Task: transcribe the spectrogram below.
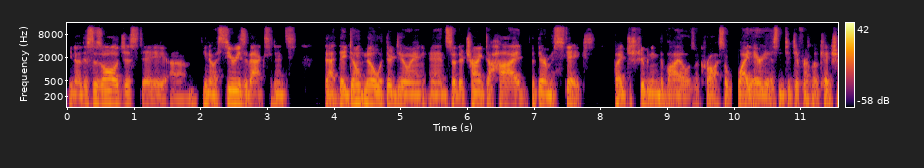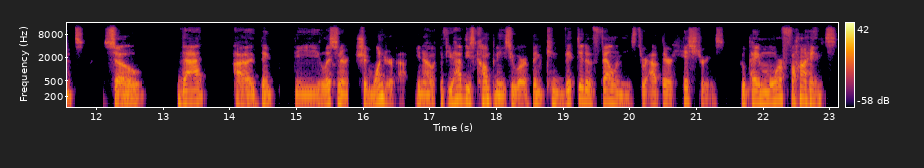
you know this is all just a um, you know a series of accidents that they don't know what they're doing, and so they're trying to hide their mistakes by distributing the vials across wide areas into different locations. So that I think the listener should wonder about. You know, if you have these companies who have been convicted of felonies throughout their histories, who pay more fines,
